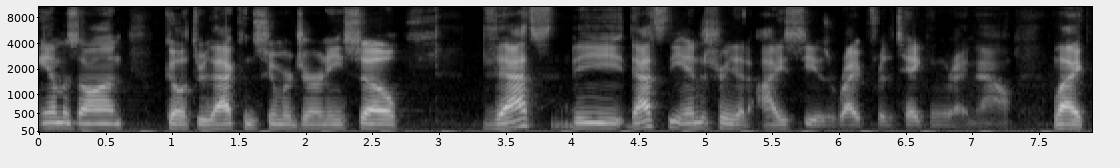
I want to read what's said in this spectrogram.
Amazon, go through that consumer journey. So that's the that's the industry that I see is ripe for the taking right now. Like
